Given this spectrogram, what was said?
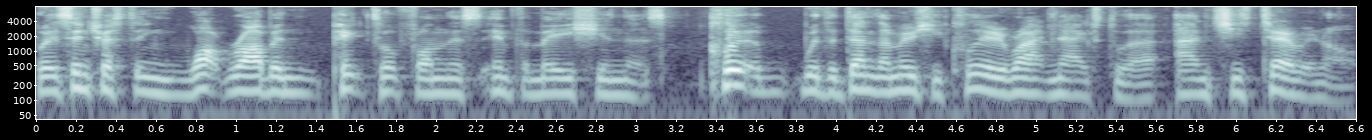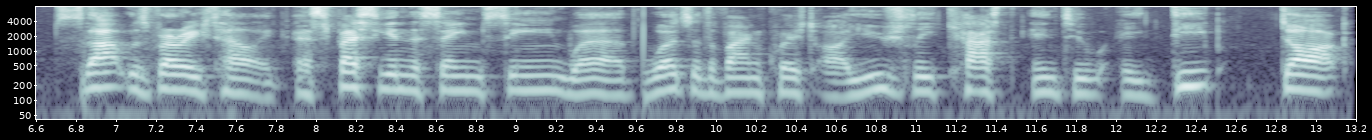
but it's interesting what Robin picked up from this information that's clear with the Den Den Mushi clearly right next to her, and she's tearing up. So that was very telling, especially in the same scene where words of the vanquished are usually cast into a deep, dark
